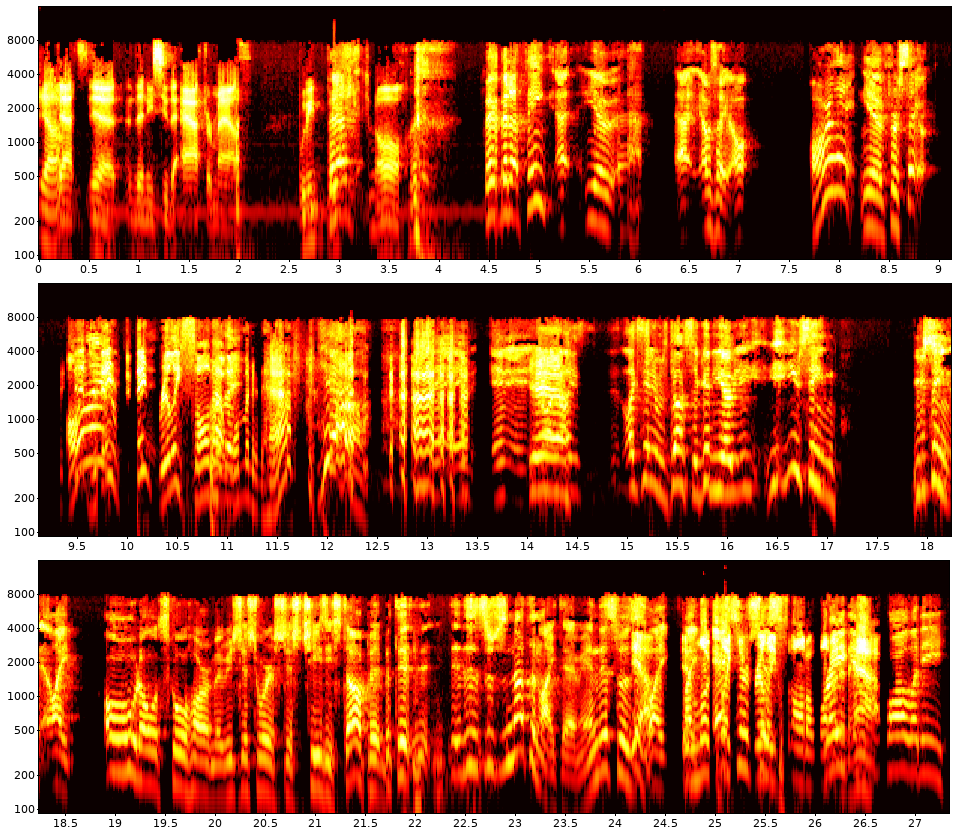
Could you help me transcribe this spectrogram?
Yeah. that's it. And then you see the aftermath. We, But I- oh. but but I think uh, you know, I, I was like, oh, are they? You know, for a second, are Did they? they, did they really saw that they- woman in half? Yeah. and, and, and, Yeah. Like, like I said, it was done so good. You know, you, you you've seen you've seen like old old school horror movies just where it's just cheesy stuff, but but this, this was nothing like that, man. This was Yeah, like it like looked like you really saw the woman in half. quality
